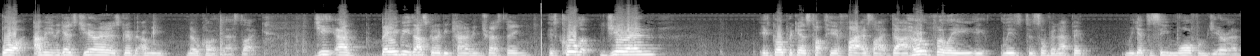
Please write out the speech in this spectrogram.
But I mean, against Jiren, it's going to be. I mean, no contest. Like, G, uh, Baby, that's going to be kind of interesting. It's cool that Jiren he's going up against top tier fighters like that. Hopefully, it leads to something epic. We get to see more from Jiren.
